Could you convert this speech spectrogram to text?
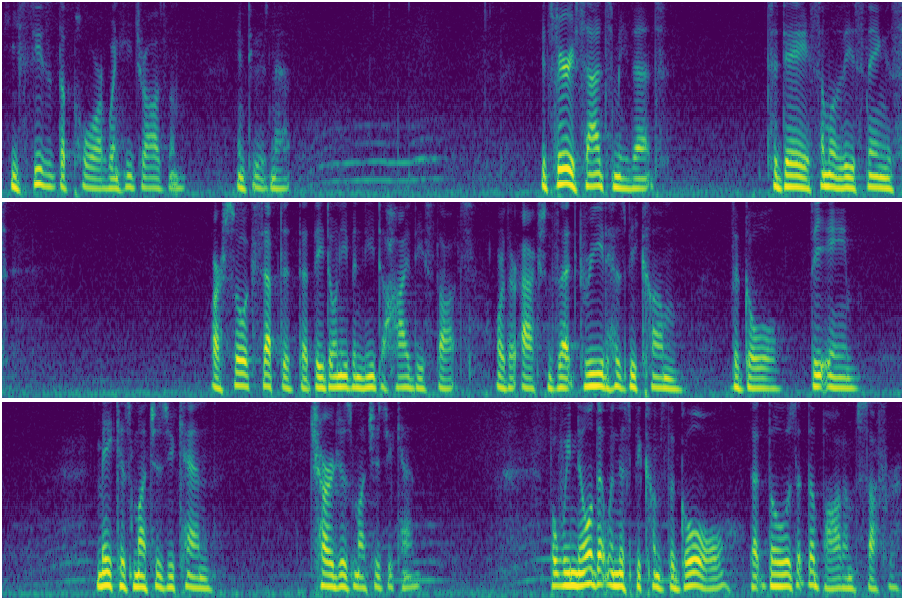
He seizes the poor when he draws them into his net. It's very sad to me that today some of these things are so accepted that they don't even need to hide these thoughts or their actions, that greed has become the goal the aim. Make as much as you can, charge as much as you can. But we know that when this becomes the goal, that those at the bottom suffer.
